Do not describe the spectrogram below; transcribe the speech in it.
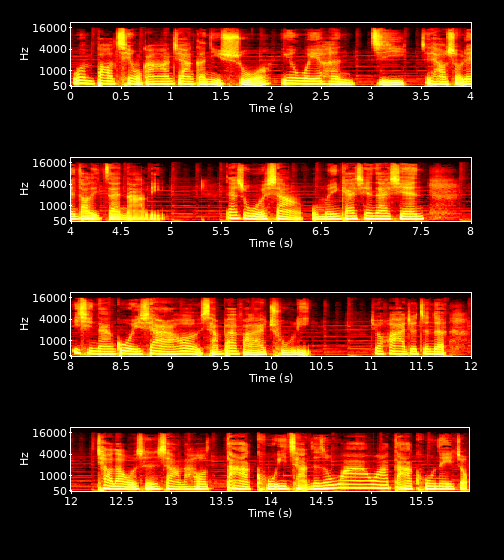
我很抱歉，我刚刚这样跟你说，因为我也很急，这条手链到底在哪里？但是我想，我们应该现在先一起难过一下，然后想办法来处理。”就话就真的跳到我身上，然后大哭一场，真是哇哇大哭那种。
